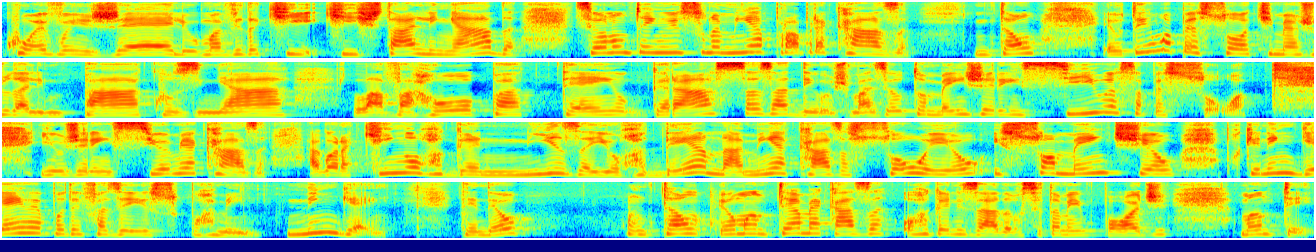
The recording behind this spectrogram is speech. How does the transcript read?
com o evangelho, uma vida que, que está alinhada, se eu não tenho isso na minha própria casa. Então, eu tenho uma pessoa que me ajuda a limpar, cozinhar, lavar roupa, tenho, graças a Deus, mas eu também gerencio essa pessoa e eu gerencio a minha casa. Agora, quem organiza e ordena a minha casa sou eu e somente eu, porque ninguém vai poder fazer isso por mim. Ninguém, entendeu? Então, eu mantenho a minha casa organizada. Você também pode manter.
